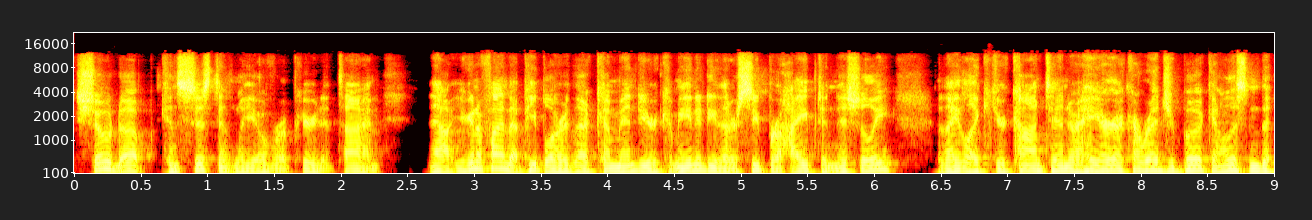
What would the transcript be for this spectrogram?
showed up consistently over a period of time. Now you're going to find that people are that come into your community that are super hyped initially. And they like your content or, Hey, Eric, I read your book and I listened to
